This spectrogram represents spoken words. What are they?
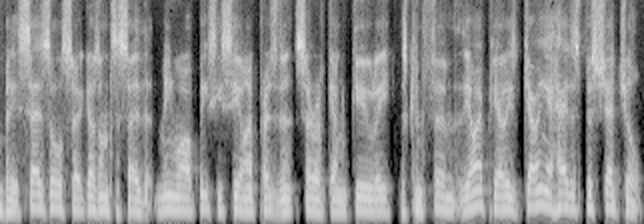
But it says also, it goes on to say that meanwhile, BCCI President Sourav Ganguly has confirmed that the IPL is going ahead as per schedule.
